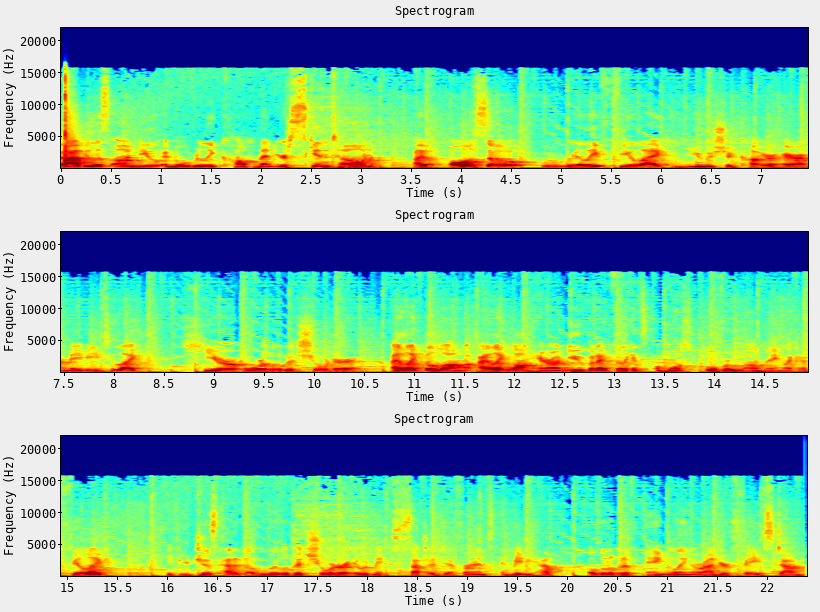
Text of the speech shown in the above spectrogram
fabulous on you and will really complement your skin tone. I also really feel like you should cut your hair maybe to like here or a little bit shorter. I like the long I like long hair on you, but I feel like it's almost overwhelming. Like I feel like if you just had it a little bit shorter, it would make such a difference and maybe have a little bit of angling around your face down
